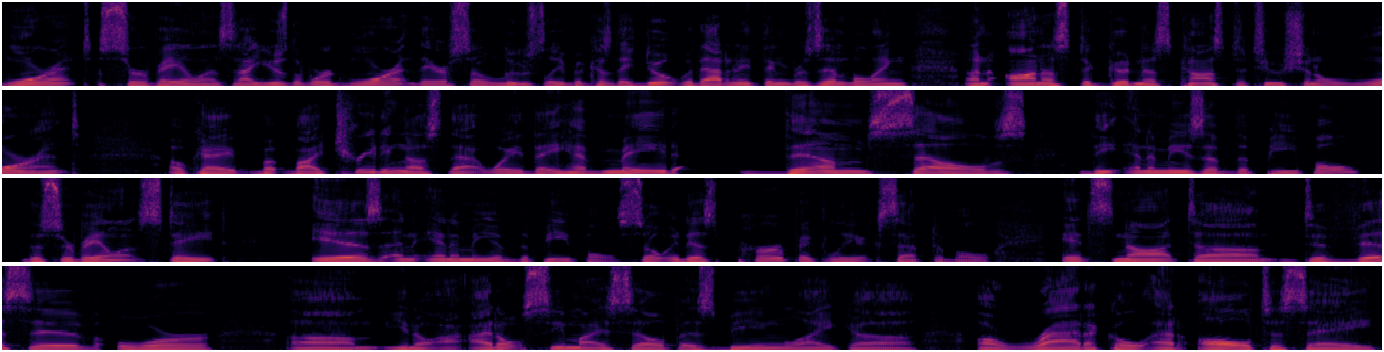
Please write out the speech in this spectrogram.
warrant surveillance and I use the word warrant there so loosely because they do it without anything resembling an honest to goodness constitutional warrant okay but by treating us that way they have made themselves the enemies of the people the surveillance state is an enemy of the people. So it is perfectly acceptable. It's not um, divisive or, um, you know, I, I, don't see myself as being like a, a radical at all to say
